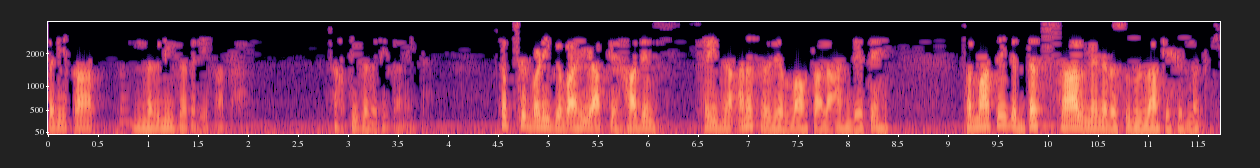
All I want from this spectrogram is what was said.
طریقہ نرمی کا طریقہ تھا، سختی کا طریقہ نہیں تھا۔ سب سے بڑی گواہی آپ کے خادم سیدنا انس رضی اللہ تعالی عنہ دیتے ہیں۔ فرماتے ہیں کہ دس سال میں نے رسول اللہ کی خدمت کی،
